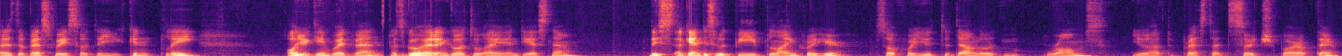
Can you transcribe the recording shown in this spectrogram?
That is the best way so that you can play all your Game Boy Advance. Let's go ahead and go to iNDS now. This again, this would be blank right here. So for you to download ROMs, you'll have to press that search bar up there.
